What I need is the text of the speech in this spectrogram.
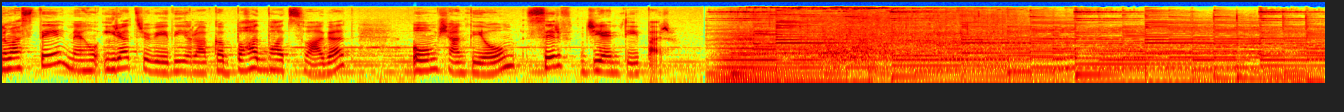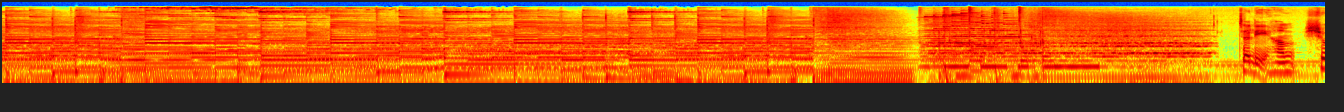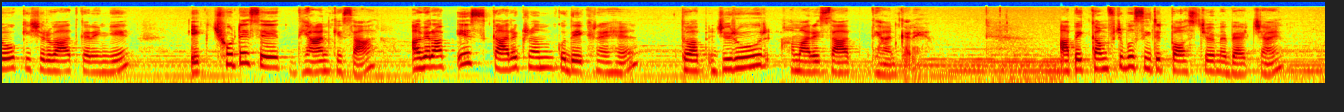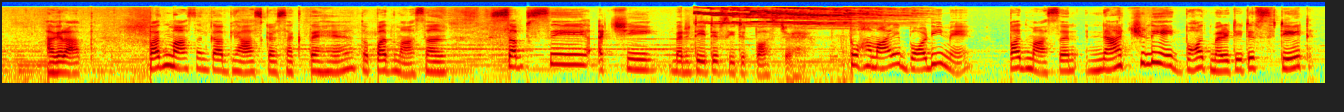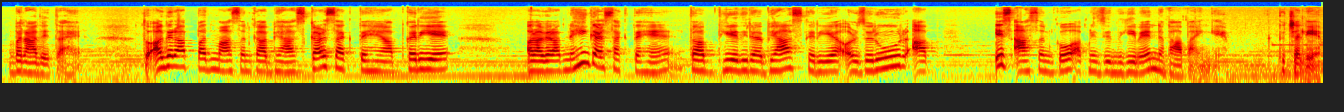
नमस्ते, मैं हूँ ईरा त्रिवेदी और आपका बहुत बहुत स्वागत। ओम शांति, ओम, सिर्फ़ जीएनटी पर। चलिए, हम शो की शुरुआत करेंगे। एक छोटे से ध्यान के साथ अगर आप इस कार्यक्रम को देख रहे हैं तो आप ज़रूर हमारे साथ ध्यान करें। आप एक कंफर्टेबल सीटेड पॉस्चर में बैठ जाएँ। अगर आप पद्मासन का अभ्यास कर सकते हैं तो पद्मासन सबसे अच्छी मेडिटेटिव सीटेड पॉस्चर है। तो हमारे बॉडी में पद्मासन नेचुरली एक बहुत मेडिटेटिव स्टेट बना देता है। तो अगर आप पद्मासन का अभ्यास कर सकते हैं, आप करिए। और अगर आप नहीं कर सकते हैं तो आप धीरे धीरे अभ्यास करिए और ज़रूर आप इस आसन को अपनी ज़िंदगी में निभा पाएँगे। तो चलिए,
